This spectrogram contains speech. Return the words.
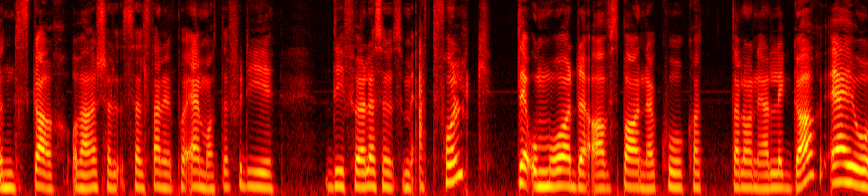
ønsker å være selv, selvstendige på en måte, fordi de føler seg som ett folk. Det området av Spania hvor Catalonia ligger, er jo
